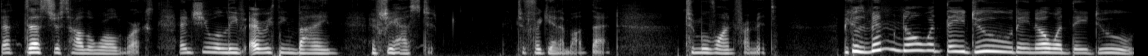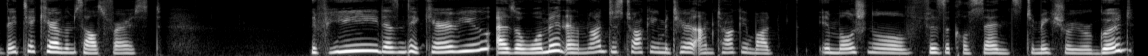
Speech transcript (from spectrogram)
That that's just how the world works, and she will leave everything behind if she has to, to forget about that, to move on from it, because men know what they do. They know what they do. They take care of themselves first if he doesn't take care of you as a woman, and I'm not just talking material, I'm talking about emotional, physical sense to make sure you're good,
